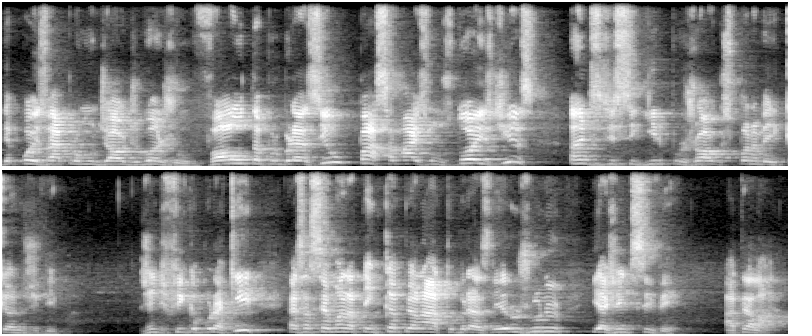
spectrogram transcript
depois vai para o Mundial de Guanju. Volta para o Brasil, passa mais uns dois dias antes de seguir para os Jogos Pan-Americanos de Lima. A gente fica por aqui. Essa semana tem Campeonato Brasileiro Júnior e a gente se vê. Até lá!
